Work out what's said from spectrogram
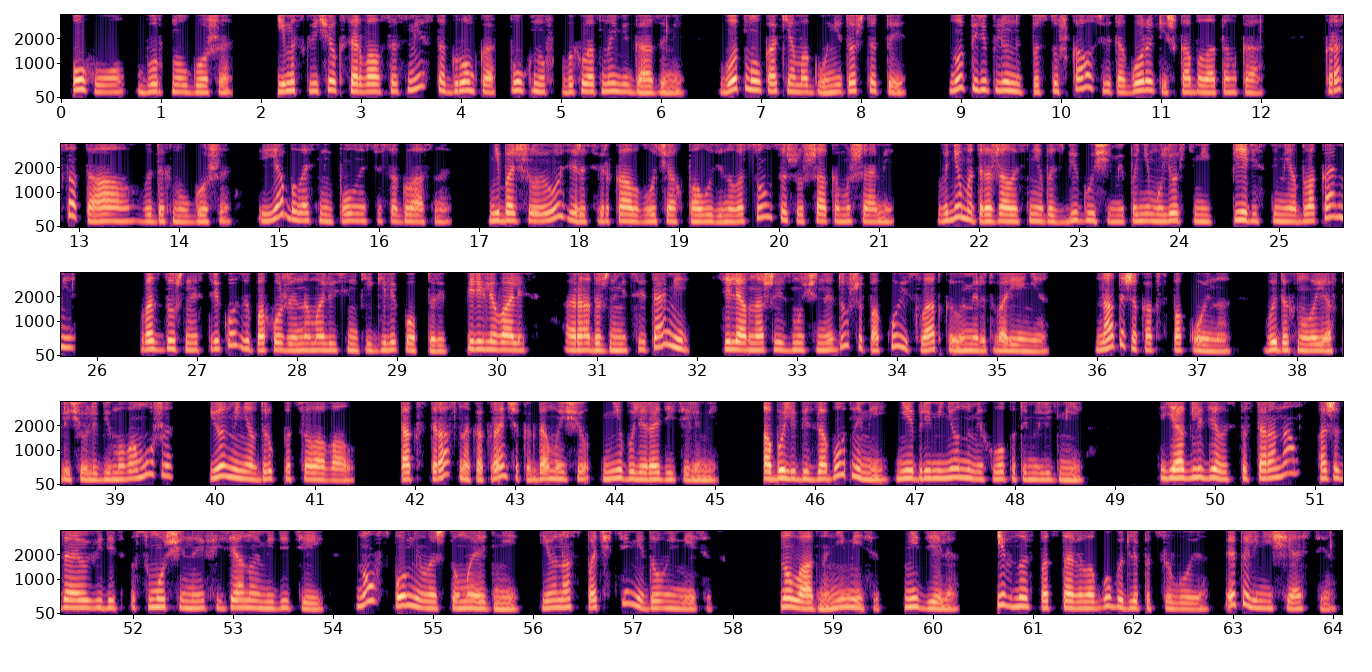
«Ого!» — буркнул Гоша. И москвичок сорвался с места, громко пукнув выхлопными газами. Вот, мол, как я могу, не то что ты. Но переплюнуть пастушка у Святогора кишка была тонка. «Красота!» — выдохнул Гоша, и я была с ним полностью согласна. Небольшое озеро сверкало в лучах полуденного солнца, шурша камышами. В нем отражалось небо с бегущими по нему легкими перистыми облаками. Воздушные стрекозы, похожие на малюсенькие геликоптеры, переливались радужными цветами, селя в наши измученные души покой и сладкое умиротворение. Надо же, как спокойно! Выдохнула я в плечо любимого мужа, и он меня вдруг поцеловал. Так страстно, как раньше, когда мы еще не были родителями, а были беззаботными, необремененными хлопотами людьми. Я огляделась по сторонам, ожидая увидеть сморщенные физиономии детей, но вспомнила, что мы одни, и у нас почти медовый месяц. Ну ладно, не месяц, неделя. И вновь подставила губы для поцелуя. Это ли несчастье?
